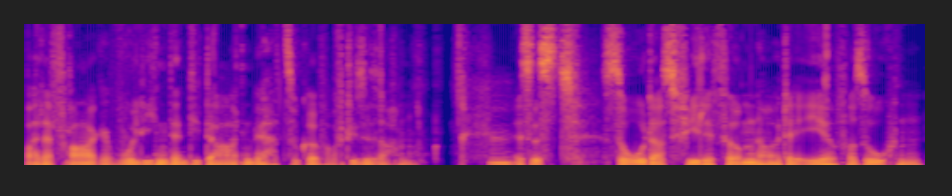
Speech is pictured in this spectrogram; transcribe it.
bei der Frage, wo liegen denn die Daten, wer hat Zugriff auf diese Sachen? Mhm. Es ist so, dass viele Firmen heute eher versuchen,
